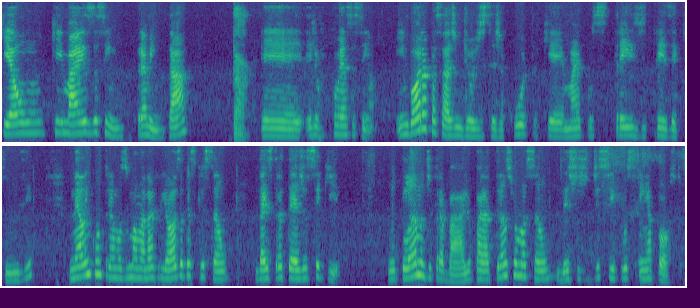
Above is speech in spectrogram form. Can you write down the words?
que é um que mais, assim, para mim, tá? Tá. É, ele começa assim, ó. Embora a passagem de hoje seja curta, que é Marcos 3, de 13 a 15, nela encontramos uma maravilhosa descrição da estratégia a seguir um plano de trabalho para a transformação destes discípulos em apóstolos.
